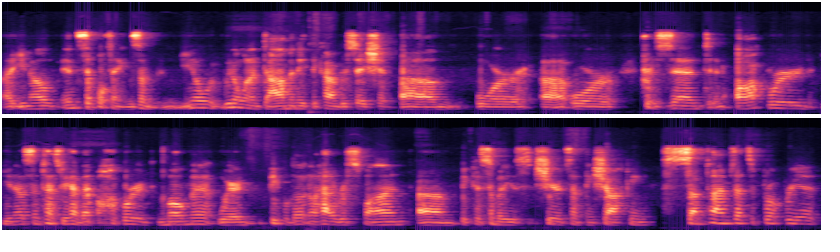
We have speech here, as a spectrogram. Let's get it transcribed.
Uh, you know, in simple things. Um, you know, we don't want to dominate the conversation um, or uh, or present an awkward. You know, sometimes we have that awkward moment where people don't know how to respond um, because somebody has shared something shocking. Sometimes that's appropriate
